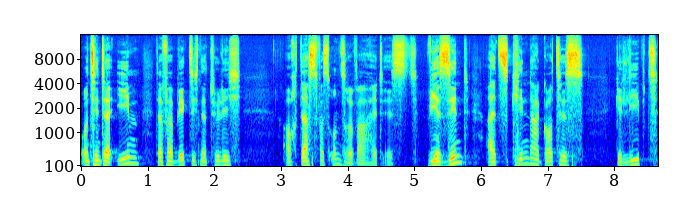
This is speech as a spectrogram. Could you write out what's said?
und hinter ihm, da verbirgt sich natürlich auch das, was unsere Wahrheit ist. Wir sind als Kinder Gottes geliebt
